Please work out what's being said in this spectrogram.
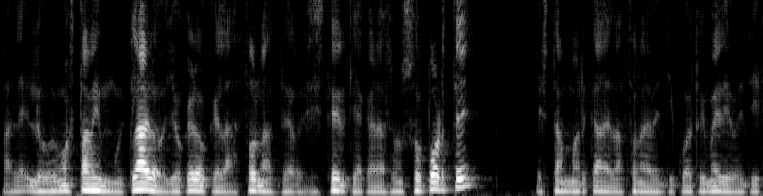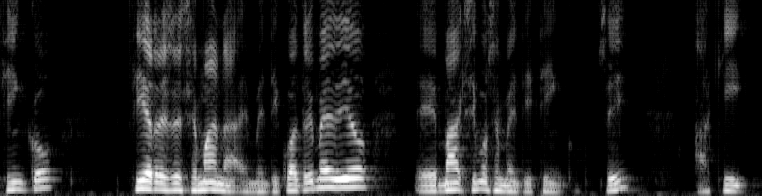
¿vale? Lo vemos también muy claro. Yo creo que las zonas de resistencia, que ahora son soporte, están marcadas en la zona de 24 y medio, 25. Cierres de semana en 24 y medio, eh, máximos en 25, ¿sí? Aquí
